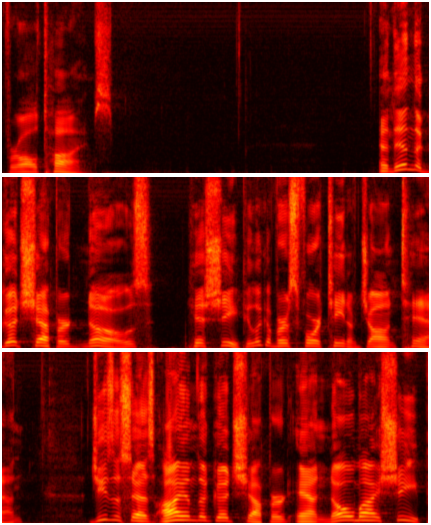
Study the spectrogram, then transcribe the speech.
for all times. And then the Good Shepherd knows his sheep. You look at verse 14 of John 10. Jesus says, I am the Good Shepherd and know my sheep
